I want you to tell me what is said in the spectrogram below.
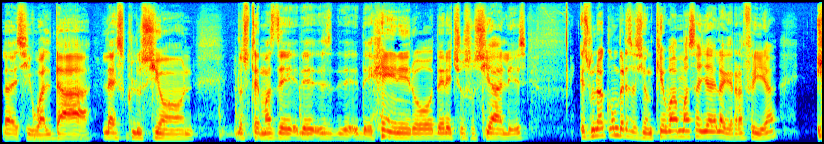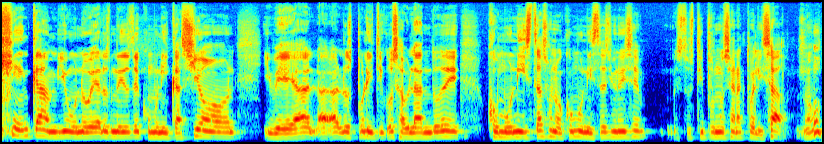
la desigualdad, la exclusión, los temas de, de género, derechos sociales. Es una conversación que va más allá de la Guerra Fría y en cambio uno ve a los medios de comunicación y ve a, los políticos hablando de comunistas o no comunistas y uno dice, estos tipos no se han actualizado, ¿no?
